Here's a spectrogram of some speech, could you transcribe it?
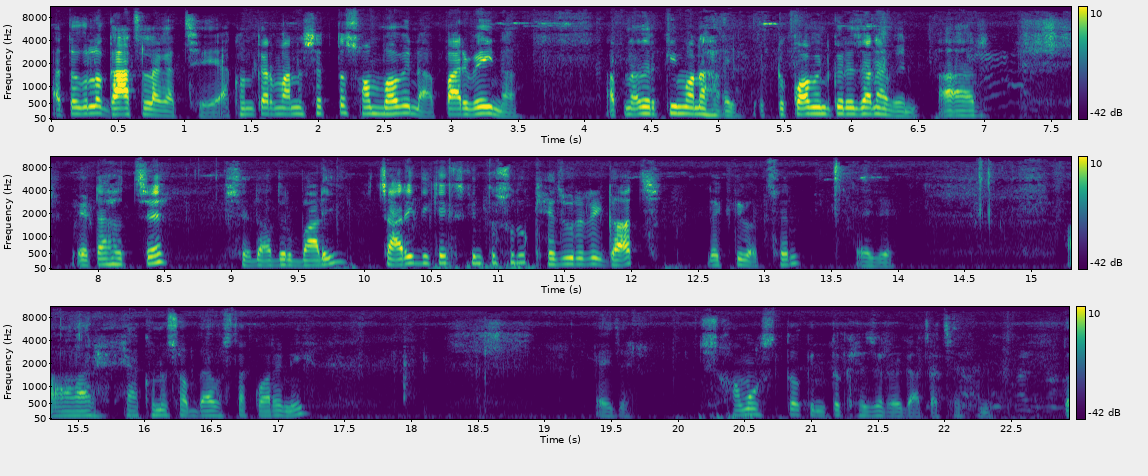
এতগুলো গাছ লাগাচ্ছে। এখনকার মানুষের তো সম্ভবই না, পারবেই না। আপনাদের কি মনে হয়? একটু কমেন্ট করে জানাবেন। আর এটা হচ্ছে সে দাদুর বাড়ি। চারিদিকে কিন্তু শুধু খেজুরেরই গাছ দেখতে পাচ্ছেন। এই যে। আর এখনও সব ব্যবস্থা করেনি। এই যে। সমস্ত কিন্তু খেজুরের গাছ আছে এখানে। তো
